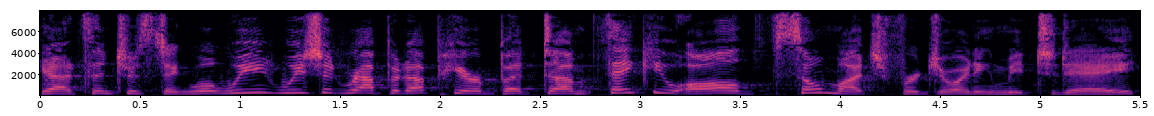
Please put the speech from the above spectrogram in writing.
Yeah, it's interesting. Well, we, we should wrap it up here, but um, thank you all so much for joining me today.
